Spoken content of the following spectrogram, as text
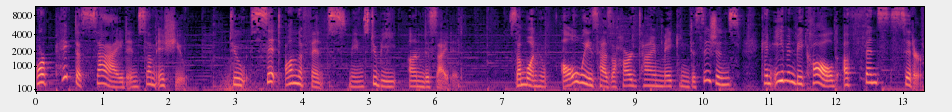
or picked a side in some issue. To sit on the fence means to be undecided. Someone who always has a hard time making decisions can even be called a fence sitter.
